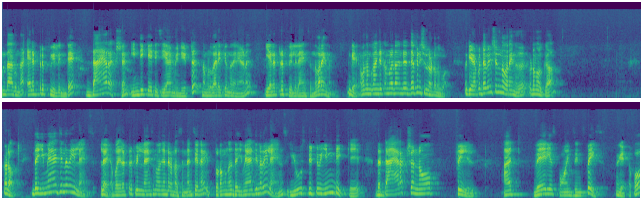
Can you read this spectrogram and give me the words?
ഉണ്ടാകുന്ന ഇലക്ട്രിക് ഫീൽഡിന്റെ ഡയറക്ഷൻ ഇൻഡിക്കേറ്റ് ചെയ്യാൻ വേണ്ടിയിട്ട് നമ്മൾ വരയ്ക്കുന്നതിനെയാണ് ഈ ഇലക്ട്രിക് ഫീൽഡ് ലൈൻസ് എന്ന് പറയുന്നത്. ഓക്കെ അപ്പോൾ നമുക്ക് അതിന്റെ നമ്മളുടെ അതിന്റെ ഡെഫിനിഷനിലോട്ടൊന്ന് പോവാം. ഓക്കെ അപ്പോൾ ഡെഫിനിഷൻ എന്ന് പറയുന്നത് ഇവിടെ നോക്കുക. കേട്ടോ ദ ഇമാജിനറി ലൈൻസ് അല്ലേ? അപ്പോൾ ഇലക്ട്രിക് ഫീൽഡ് ലൈൻസ് എന്ന് പറഞ്ഞാൽ കണ്ടോ? സെന്റൻസ് തന്നെ തുടങ്ങുന്നത് the imaginary lines used to indicate the direction of field at various points in space okay അപ്പോൾ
